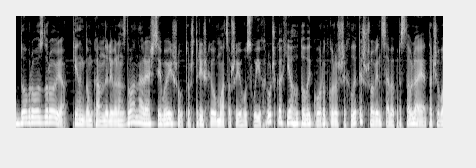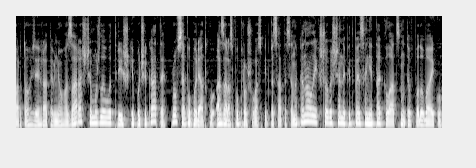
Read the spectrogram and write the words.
Доброго здоров'я! Kingdom Come Deliverance 2 нарешті вийшов, тож трішки обмацавши його у своїх ручках, я готовий коротко розчехлити, що він себе представляє, та чи варто зіграти в нього зараз, чи можливо трішки почекати. Про все по порядку. А зараз попрошу вас підписатися на канал, якщо ви ще не підписані, та клацнути вподобайку.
